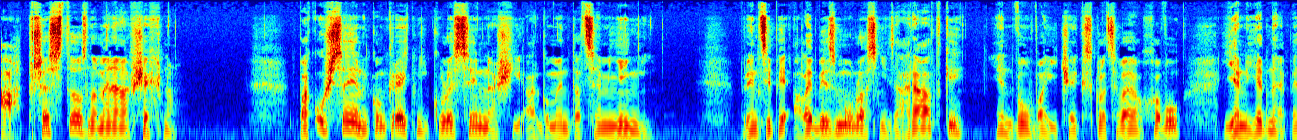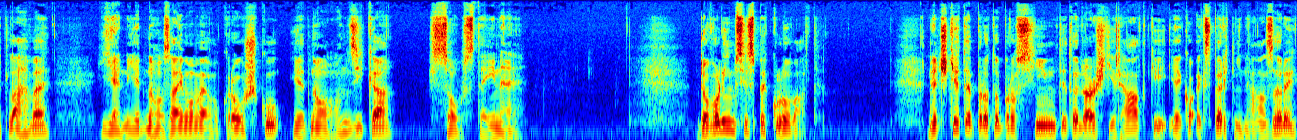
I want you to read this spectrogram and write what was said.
A přesto znamená všechno. Pak už se jen konkrétní kulisy naší argumentace mění. Principy alibismu vlastní zahrádky, jen dvou vajíček z klecového chovu, jen jedné petlahve, jen jednoho zájmového kroužku, jednoho honzíka, jsou stejné. Dovolím si spekulovat. Nečtěte proto prosím tyto další řádky jako expertní názory,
